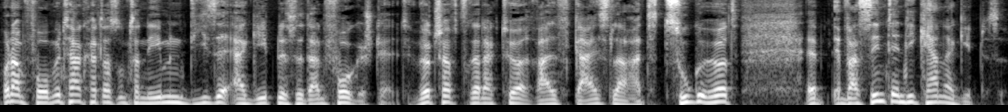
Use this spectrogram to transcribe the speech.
Und am Vormittag hat das Unternehmen diese Ergebnisse dann vorgestellt. Wirtschaftsredakteur Ralf Geißler hat zugehört. Äh, was sind denn die Kernergebnisse?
